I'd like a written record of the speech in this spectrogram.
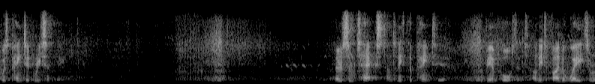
Cab was painted recently. There is some text underneath the paint here. It could be important. I'll need to find a way to.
